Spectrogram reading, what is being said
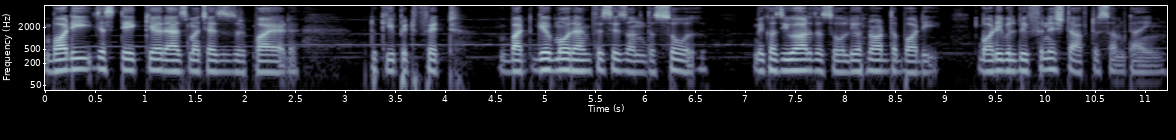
Body just take care as much as is required to keep it fit, but give more emphasis on the soul because you are the soul, you're not the body. Body will be finished after some time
